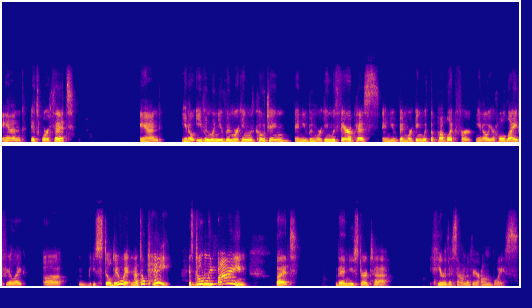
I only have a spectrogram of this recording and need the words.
and it's worth it. And you know, even when you've been working with coaching and you've been working with therapists and you've been working with the public for you know your whole life, you're like, uh, you still do it, and that's okay. It's totally mm-hmm. fine. But then you start to hear the sound of your own voice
